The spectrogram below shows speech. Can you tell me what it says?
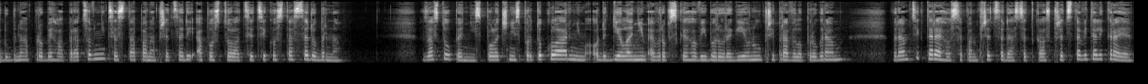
dubna proběhla pracovní cesta pana předsedy apostola Cicikostase do Brna. Zastoupení společně s protokolárním oddělením Evropského výboru regionů připravilo program, v rámci kterého se pan předseda setkal s představiteli kraje,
